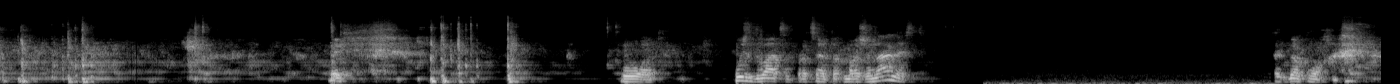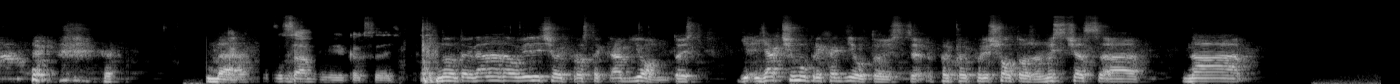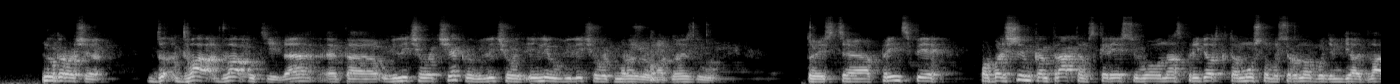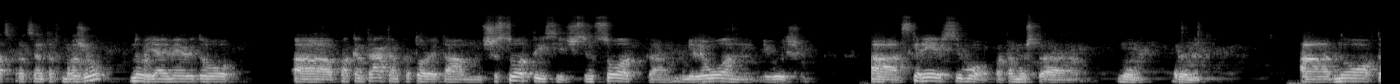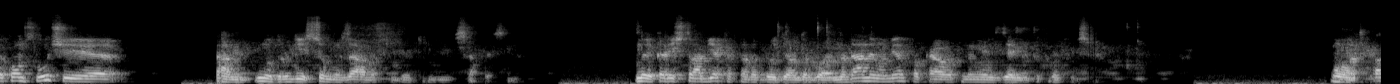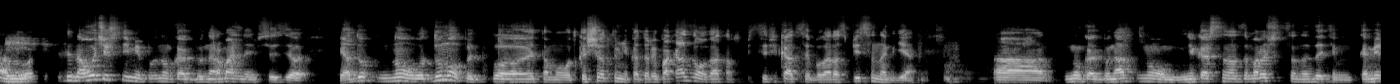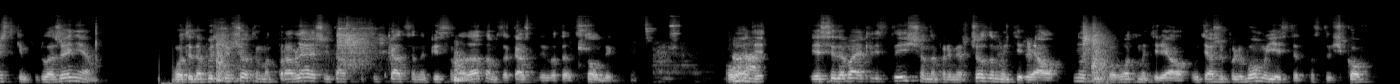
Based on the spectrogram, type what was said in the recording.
Вот. Пусть 20% маржинальность. Тогда плохо. Да. Самый, как сказать. Ну, тогда надо увеличивать просто объем. То есть я к чему приходил, то есть пришел тоже. Мы сейчас э, на, ну, короче, два, два пути, да, это увеличивать чек, увеличивать или увеличивать маржу, одно из двух. То есть, э, в принципе, по большим контрактам, скорее всего, у нас придет к тому, что мы все равно будем делать 20% маржу. Ну, я имею в виду а, по контрактам, которые там 600 тысяч, 700, там, миллион и выше. А, скорее всего, потому что ну, рынок. А, но в таком случае там ну, другие суммы заработки будут соответственно. Ну и количество объектов надо будет делать другое. На данный момент пока вот мы здесь где-то крутимся. Вот. А, и... вот ты научишь с ними, ну, как бы нормально им все сделать. Я ну, вот думал по, по этому, вот кощет мне, который показывал, да, там спецификация была расписана где. А, ну, как бы, надо, ну, мне кажется, надо заморочиться над этим коммерческим предложением. Вот, и, допустим, счет им отправляешь, и там спецификация написана, да, там за каждый вот этот столбик. Вот, ага. если, если добавить листы еще, например, что за материал? Ну, типа, вот материал. У тебя же по-любому есть от поставщиков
